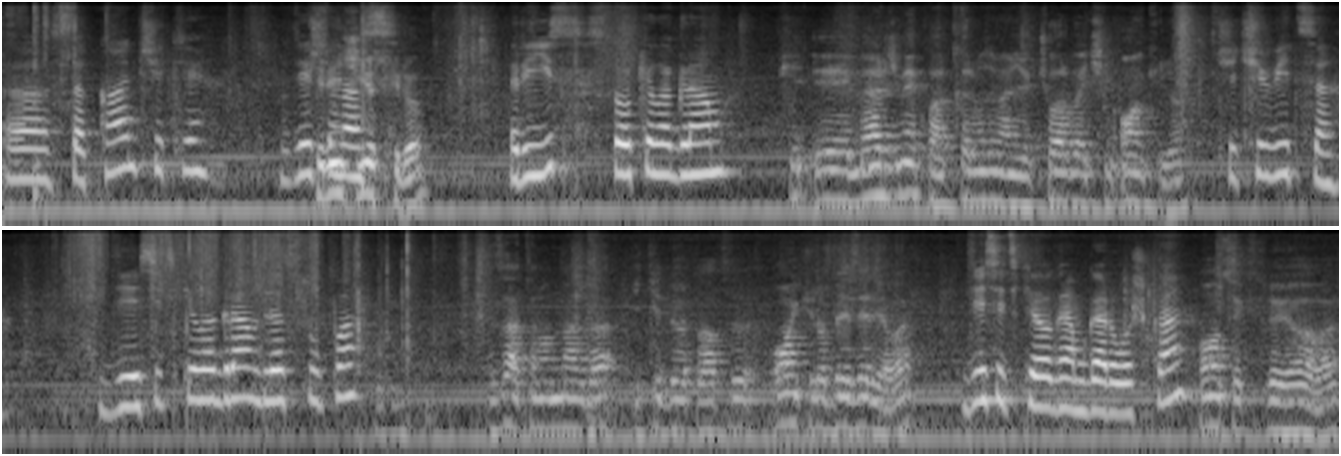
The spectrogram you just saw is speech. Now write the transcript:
э, стаканчики. Здесь Pirinç у нас 100 kilo. рис 100 килограмм, Pi- e, mercimek var, kırmızı mercimek çorba için 10 kilo. чечевица 10 килограмм для супа, Zaten onlarda 2, 4, 6, 10 kilo bezelye var. 10 килограмм горошка, 18 kilo yağ var.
